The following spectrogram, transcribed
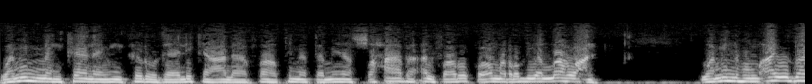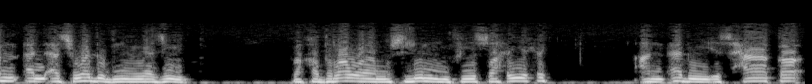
وممن كان ينكر ذلك على فاطمة من الصحابة الفاروق عمر رضي الله عنه. ومنهم أيضا الأسود بن يزيد فقد روى مسلم في صحيحه عن أبي إسحاق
